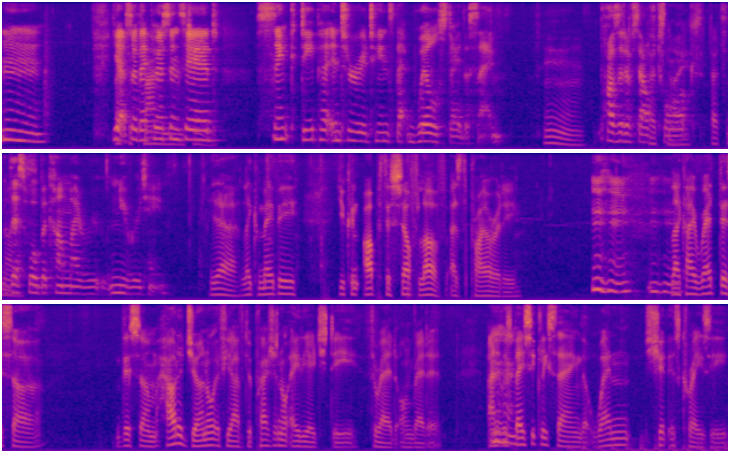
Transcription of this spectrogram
Mm. Yeah, Like so that person routine. Sink deeper into routines that will stay the same. Hmm, Positive self that's talk. nice. That's nice. This will become my ru- new routine. Yeah, like maybe you can up the self love as the priority. Mm-hmm. mm-hmm. Like I read this uh this um how to journal if you have depression or ADHD thread on Reddit. And it was Mhm. basically saying that when shit is crazy,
